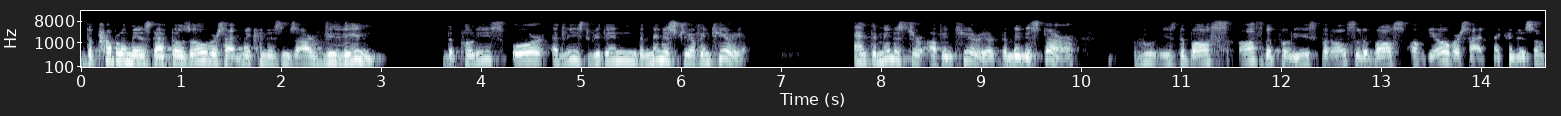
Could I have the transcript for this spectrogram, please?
the problem is that those oversight mechanisms are within the police or at least within the Ministry of Interior. And the Minister of Interior, the minister, who is the boss of the police, but also the boss of the oversight mechanism,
